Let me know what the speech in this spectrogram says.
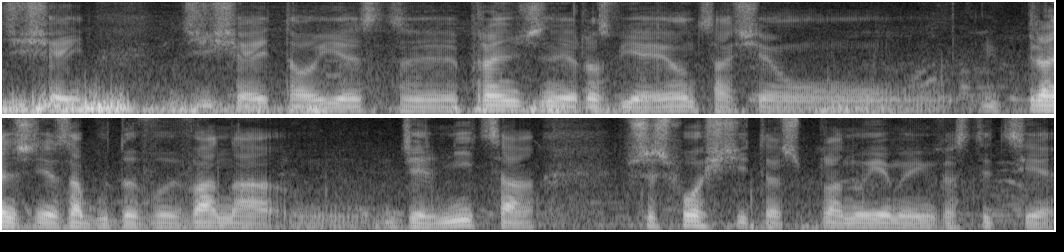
Dzisiaj, dzisiaj to jest e, prężnie rozwijająca się prężnie zabudowywana dzielnica. W przyszłości też planujemy inwestycje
